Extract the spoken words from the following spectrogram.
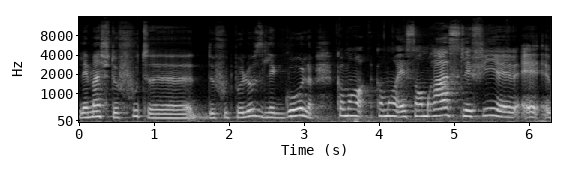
les matchs de foot de footballeuses, les goals, comment comment elles s'embrassent les filles. Et,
